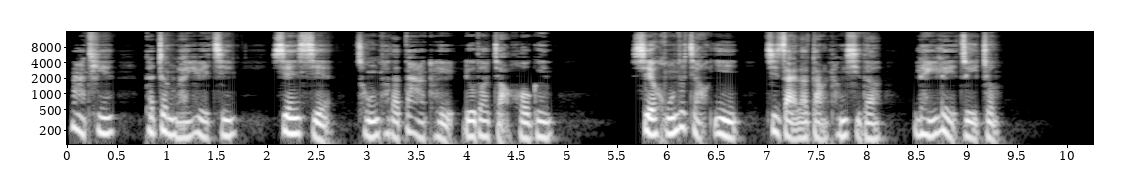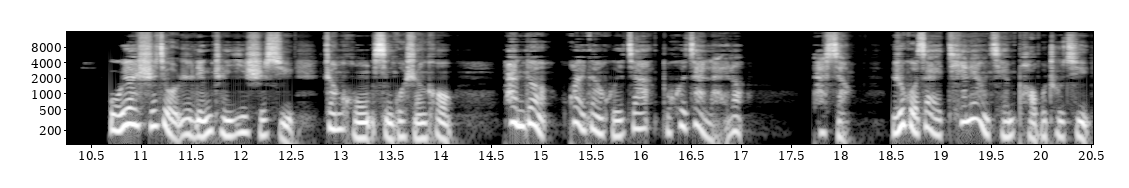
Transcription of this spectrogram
那天他正来月经，鲜血从他的大腿流到脚后跟，血红的脚印记载了党成喜的累累罪证。五月十九日凌晨一时许，张红醒过神后，判断坏蛋回家不会再来了。他想，如果在天亮前跑不出去，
